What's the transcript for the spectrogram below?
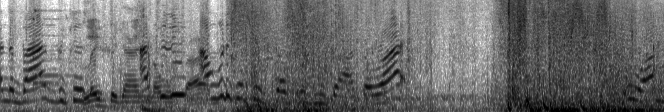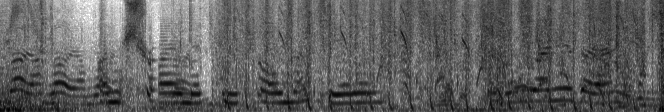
Kinda bad because Leave the game, actually, one's bad. I'm gonna get this dub with you guys, alright? Oh, I'm low, I'm low, I'm low. I'm trying to control my feelings. I need to go, I need to.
